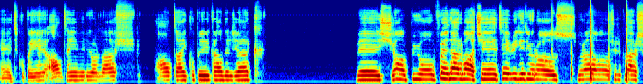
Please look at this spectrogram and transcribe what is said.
Evet kupayı Altay'a veriyorlar. Altay kupayı kaldıracak. Ve şampiyon Fenerbahçe tebrik ediyoruz. Bravo çocuklar.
